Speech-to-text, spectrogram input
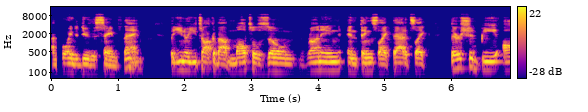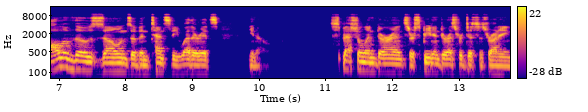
I'm going to do the same thing. But you know, you talk about multiple zone running and things like that. It's like there should be all of those zones of intensity, whether it's, you know, special endurance or speed endurance for distance running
